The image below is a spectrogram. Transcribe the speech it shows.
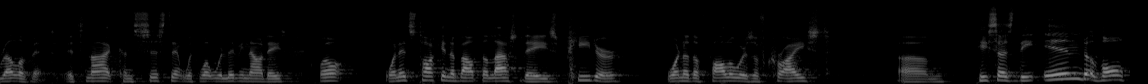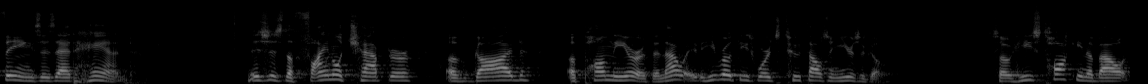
relevant, it's not consistent with what we're living nowadays. Well, when it's talking about the last days, Peter, one of the followers of Christ, um, he says, The end of all things is at hand. This is the final chapter of God upon the earth. And now he wrote these words 2,000 years ago. So he's talking about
